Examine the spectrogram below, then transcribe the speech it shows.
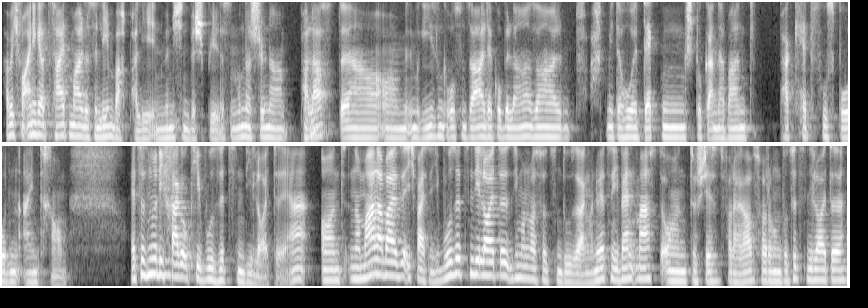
habe ich vor einiger Zeit mal das Lehmbach-Palais in München bespielt. Das ist ein wunderschöner Palast äh, mit einem riesengroßen Saal, der Gobelin-Saal, acht Meter hohe Decken, Stuck an der Wand, Parkett, Fußboden, ein Traum. Jetzt ist nur die Frage, okay, wo sitzen die Leute? Ja? Und normalerweise, ich weiß nicht, wo sitzen die Leute? Simon, was würdest du sagen? Wenn du jetzt ein Event machst und du stehst jetzt vor der Herausforderung, wo sitzen die Leute?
